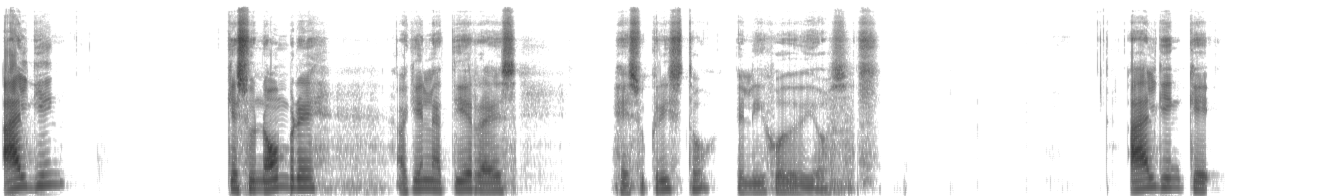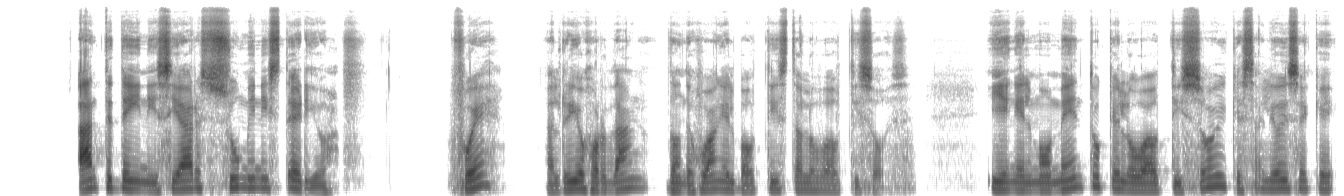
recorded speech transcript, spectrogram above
alguien que su nombre aquí en la tierra es Jesucristo, el Hijo de Dios. Alguien que antes de iniciar su ministerio, fue al río Jordán donde Juan el Bautista lo bautizó. Y en el momento que lo bautizó y que salió, dice que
